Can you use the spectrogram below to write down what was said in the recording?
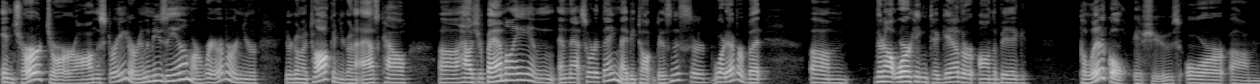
in church or on the street or in the museum or wherever, and you're, you're going to talk and you're going to ask how, uh, how's your family and, and that sort of thing. Maybe talk business or whatever, but um, they're not working together on the big political issues or um,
